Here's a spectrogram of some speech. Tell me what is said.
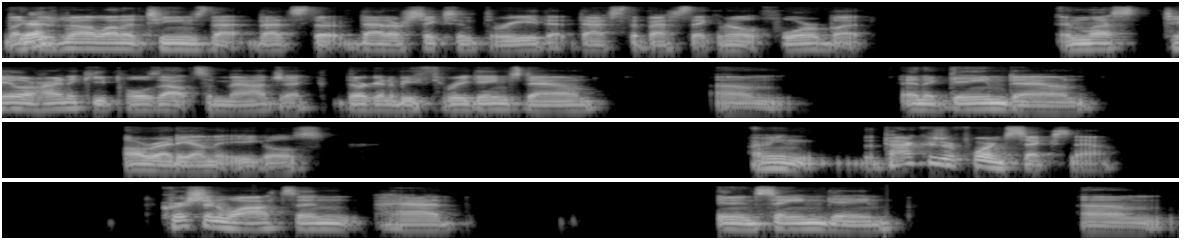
Like yeah. there's not a lot of teams that that's the that are six and three that that's the best they can hope for. But unless Taylor Heinicke pulls out some magic, they're going to be three games down, um, and a game down already on the Eagles. I mean, the Packers are four and six now. Christian Watson had an insane game. Um,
